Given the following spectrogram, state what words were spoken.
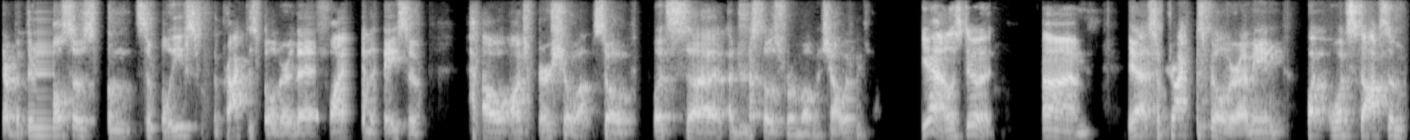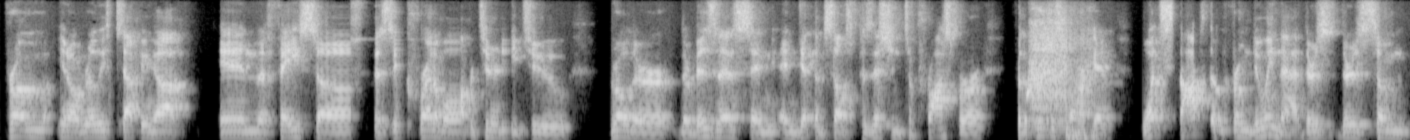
there, but there's also some some beliefs from the practice builder that fly in the face of how entrepreneurs show up. So let's uh, address those for a moment, shall we? Yeah, let's do it. Um, yeah, so practice builder. I mean, what what stops them from you know really stepping up in the face of this incredible opportunity to grow their their business and and get themselves positioned to prosper for the purchase market what stops them from doing that there's there's some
